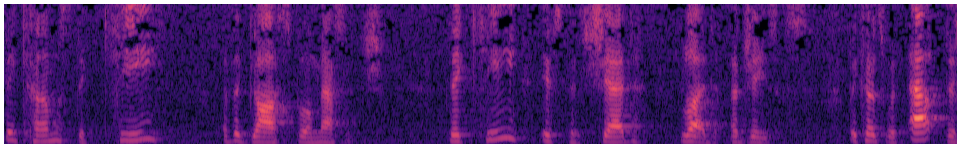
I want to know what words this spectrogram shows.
becomes the key of the gospel message. The key is the shed blood of Jesus. Because without the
